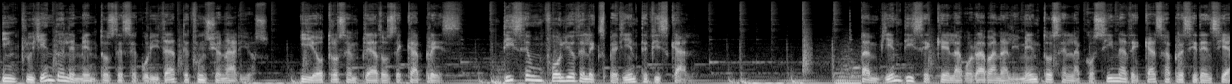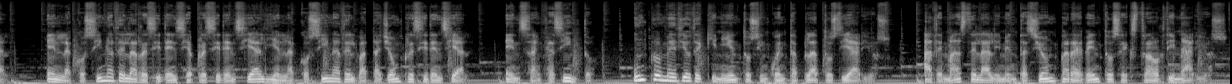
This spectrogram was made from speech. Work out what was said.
incluyendo elementos de seguridad de funcionarios y otros empleados de Capres, dice un folio del expediente fiscal. También dice que elaboraban alimentos en la cocina de casa presidencial, en la cocina de la residencia presidencial y en la cocina del batallón presidencial, en San Jacinto, un promedio de 550 platos diarios, además de la alimentación para eventos extraordinarios.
